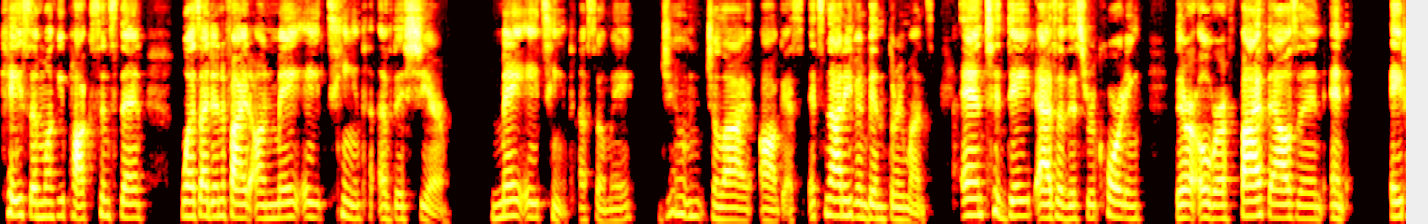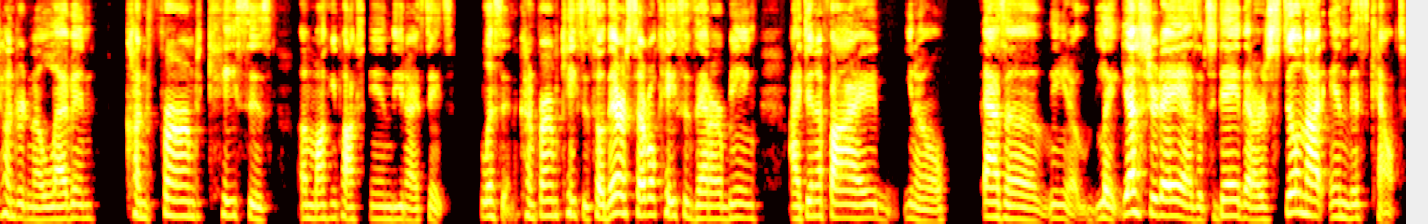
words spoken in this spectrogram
case of monkeypox since then was identified on May 18th of this year. May 18th. Uh, so May, June, July, August. It's not even been three months. And to date, as of this recording, there are over 5,811 confirmed cases of monkeypox in the United States. Listen, confirmed cases. So there are several cases that are being identified, you know, as of, you know, late yesterday, as of today, that are still not in this count.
